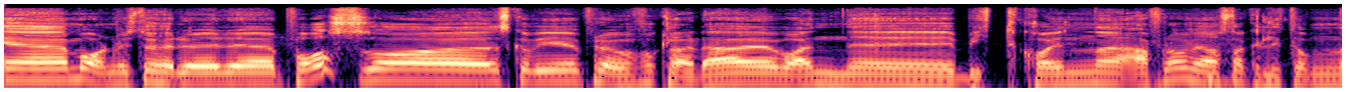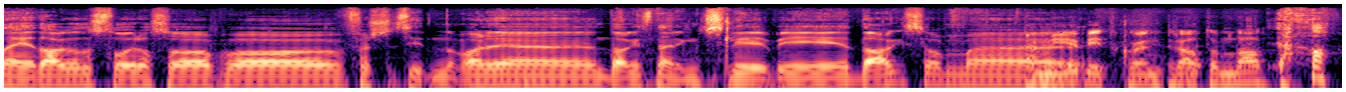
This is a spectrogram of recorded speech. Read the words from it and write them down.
eh, morgen, hvis du hører eh, på oss, så skal vi prøve å forklare deg hva en eh, bitcoin er for noe. Vi har snakket litt om det i dag, og det står også på førstesiden. Var det Dagens Næringsliv i dag som Det eh, er mye bitcoin-prat om dagen.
